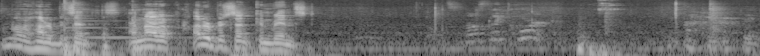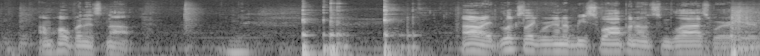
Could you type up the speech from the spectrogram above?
I'm not 100. percent I'm not 100 percent convinced. smells like cork. I'm hoping it's not. All right, looks like we're going to be swapping out some glassware here.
